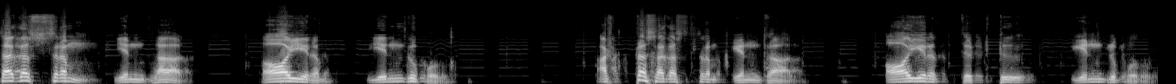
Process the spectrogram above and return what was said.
சகசிரம் என்றால் ஆயிரம் என்று பொருள் அஷ்டசகஸ்திரம் என்றால் ஆயிரத்தெட்டு என்று பொருள்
